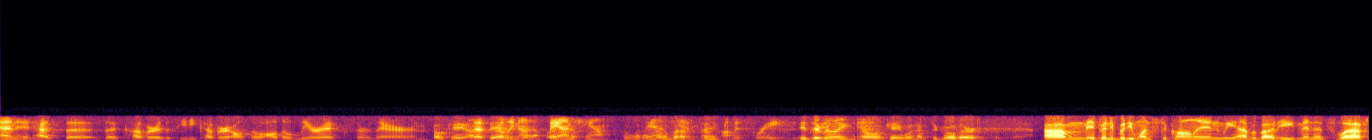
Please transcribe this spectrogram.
And it has the the cover, the CD cover. Also, all the lyrics are there. And okay, I think that's really nice. Bandcamp. Oh, I don't know about Bandcamp. It's great. It's is it really? Yeah. Oh, okay. We'll have to go there. Um, if anybody wants to call in, we have about eight minutes left.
